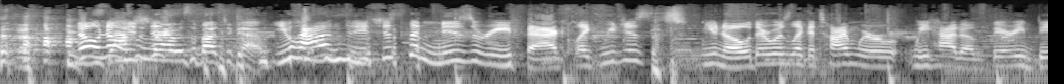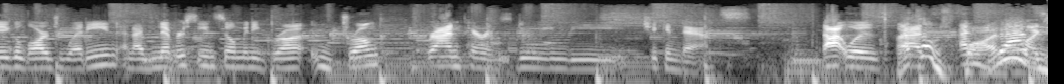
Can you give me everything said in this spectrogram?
No, no, That's it's where I was about to go. you have it's just the misery fact. Like we just, you know, there was like a time where we had a very big, large wedding, and I've never seen so many gr- drunk grandparents doing the chicken dance. That was That sounds And that's oh my your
